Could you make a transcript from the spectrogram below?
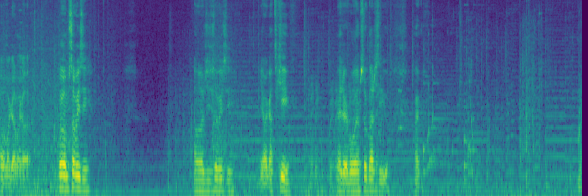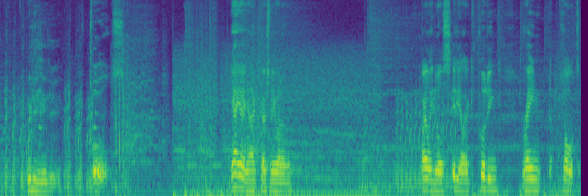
Oh my god, oh my god. Boom, so easy. Oh, LOG, so easy. Yeah, I got the key. Hey there, boy, I'm so glad to see you. Alright. Bulls. Yeah, yeah, yeah, curse me, whatever. Bilingual's idiotic pudding brain adult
